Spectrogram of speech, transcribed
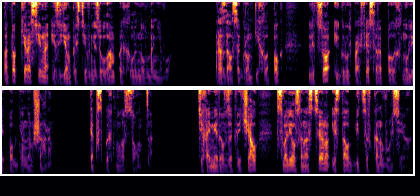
Поток керосина из емкости внизу лампы хлынул на него. Раздался громкий хлопок, лицо и грудь профессора полыхнули огненным шаром как вспыхнуло солнце. Тихомиров закричал, свалился на сцену и стал биться в конвульсиях.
